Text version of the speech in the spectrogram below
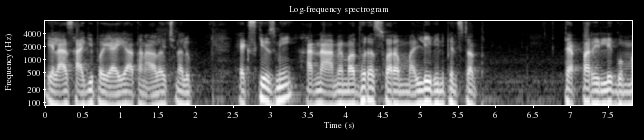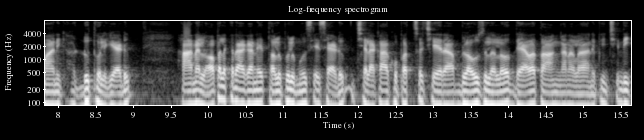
ఇలా సాగిపోయాయి అతని ఆలోచనలు. ఎక్స్క్యూజ్ మీ అన్న ఆమె మధుర స్వరం మళ్ళీ వినిపించడంతో తెప్పరిల్లి గుమ్మానికి అడ్డు తొలిగాడు. ఆమె లోపలికి రాగానే తలుపులు మూసేశాడు. చిలకాకు పచ్చ చీర బ్లౌజులలో దేవతాంగనలా అనిపించింది.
